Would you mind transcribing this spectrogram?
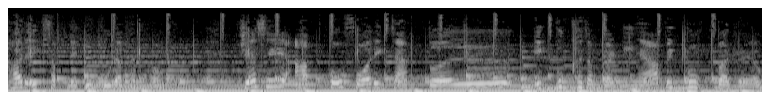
हर एक सपने को पूरा कर पाओगे। जैसे आपको फॉर एग्ज़ाम्पल एक बुक खत्म करनी है, आप एक बुक पढ़ रहे हो,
